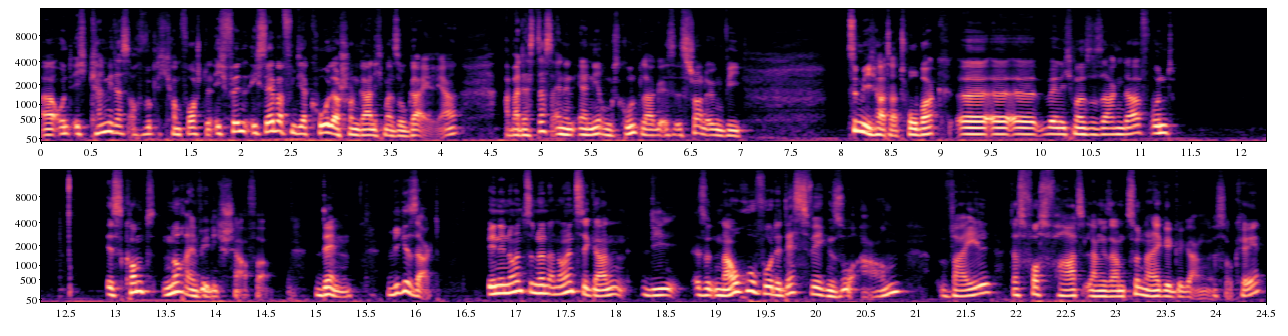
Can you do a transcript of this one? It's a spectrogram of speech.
Äh, und ich kann mir das auch wirklich kaum vorstellen. Ich, find, ich selber finde ja Cola schon gar nicht mal so geil, ja. Aber dass das eine Ernährungsgrundlage ist, ist schon irgendwie ziemlich harter Tobak, äh, äh, äh wenn ich mal so sagen darf. Und es kommt noch ein wenig schärfer. Denn, wie gesagt, in den 1990ern, die, also Nauru wurde deswegen so arm, weil das Phosphat langsam zur Neige gegangen ist, okay?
